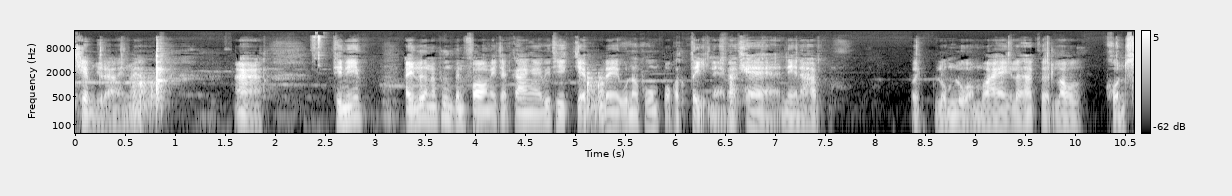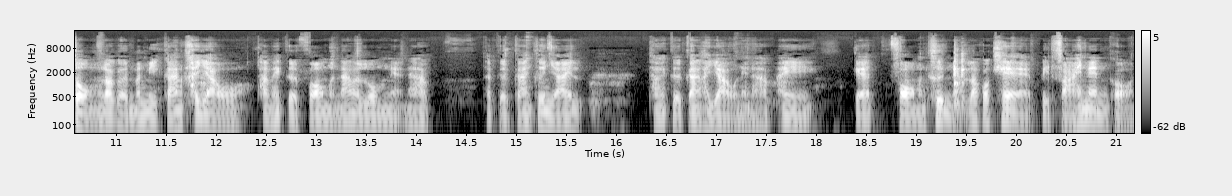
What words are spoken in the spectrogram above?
เข้มอยู่แล้วเห็นไหมอ่า ทีนี้ไอ้เรื่องน้ำผึ้งเป็นฟองเนี่ยจากการไงวิธีเก็บในอุณหภูมิปกติเนี่ยก็แค่เนี่ยนะครับ เปิดหลวมๆไว้แล้วถ้าเกิดเราขนส่ง แล้วเกิดมันมีการเขย่าทำให้เกิดฟองเหมือนน้ำอัดลมเนี่ยนะครับ ถ้าเกิดการเคลื่อนย้ายทำให้เกิดการเขย่าเนี่ยนะครับ ให้แก๊สฟองมันขึ้นเนี่ยเราก็แค่ปิดฝาให้แน่นก่อน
